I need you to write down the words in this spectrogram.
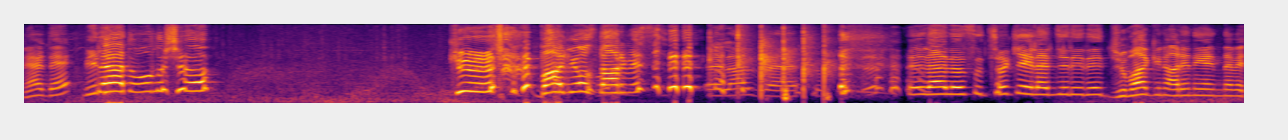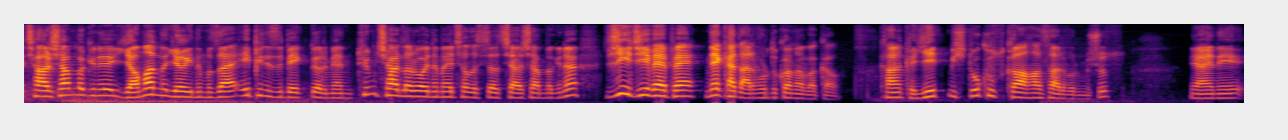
Nerede? Vilado oluşum. Küt. Balyoz darbesi. Helal be. Helal olsun. Çok eğlenceliydi. Cuma günü arena yayınına ve çarşamba günü Yaman yayınımıza hepinizi bekliyorum. Yani tüm çarları oynamaya çalışacağız çarşamba günü. GGVP ne kadar vurduk ona bakalım. Kanka 79k hasar vurmuşuz. Yani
